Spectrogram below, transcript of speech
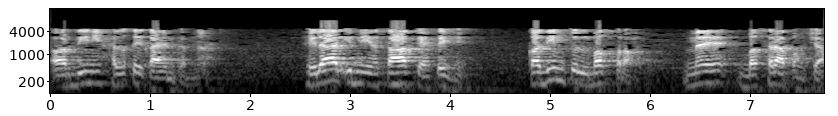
اور دینی حلقے قائم کرنا ہے۔ ہلال ابن اصاف کہتے ہیں قدیم البصرہ، میں بسرا پہنچا۔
